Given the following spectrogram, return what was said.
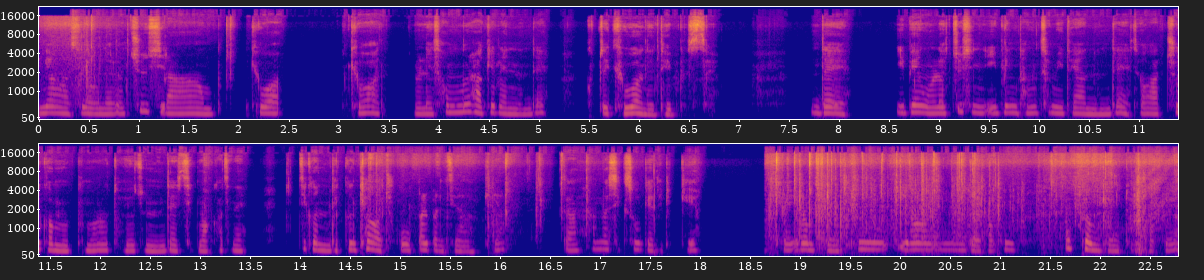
안녕하세요. 오늘은 춘씨랑 교환, 교환, 원래 선물하기로 했는데, 갑자기 교환을 돼버렸어요. 근데, 200 원래 춘씨는 200 당첨이 되었는데, 제가 추가 물품으로 더해줬는데, 지금 아까 전에 찍었는데 끊겨가지고 빨리빨리 지나갈게요. 일단 하나씩 소개해드릴게요. 이렇게 이런 봉투, 이런 데 가고, 우편 봉투로 가고요.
